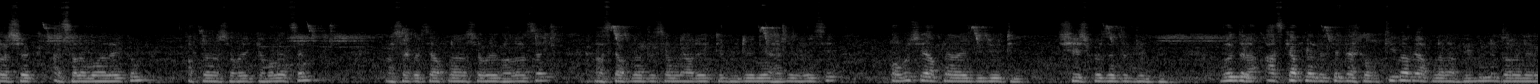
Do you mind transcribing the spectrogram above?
দর্শক, আসসালামু আলাইকুম। আপনারা সবাই কেমন আছেন? আশা করছি আপনারা সবাই ভালো আছেন। আজকে আপনাদের সামনে আরও একটি ভিডিও নিয়ে হাজির হয়েছি। অবশ্যই আপনারা এই ভিডিওটি শেষ পর্যন্ত দেখবেন। বন্ধুরা, আজকে আপনাদেরকে দেখাবো কীভাবে আপনারা বিভিন্ন ধরনের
